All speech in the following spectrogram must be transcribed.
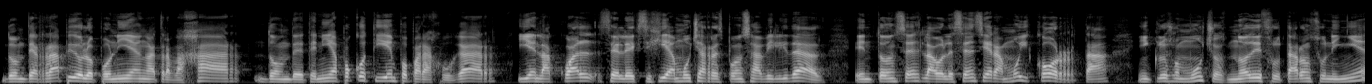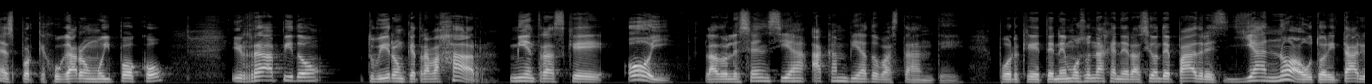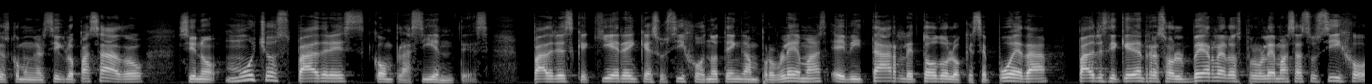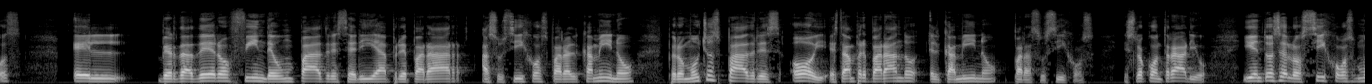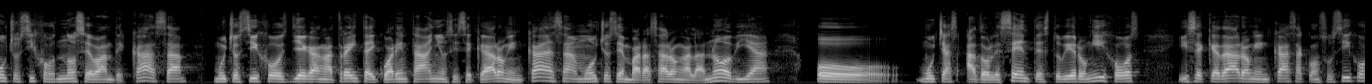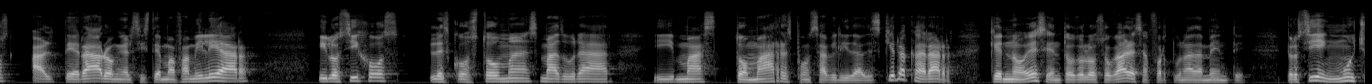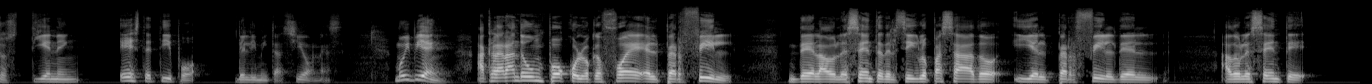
donde rápido lo ponían a trabajar, donde tenía poco tiempo para jugar, y en la cual se le exigía mucha responsabilidad. Entonces la adolescencia era muy corta, incluso muchos no disfrutaron su niñez porque jugaron muy poco y rápido tuvieron que trabajar, mientras que hoy la adolescencia ha cambiado bastante porque tenemos una generación de padres ya no autoritarios como en el siglo pasado, sino muchos padres complacientes, padres que quieren que sus hijos no tengan problemas, evitarle todo lo que se pueda, padres que quieren resolverle los problemas a sus hijos. El verdadero fin de un padre sería preparar a sus hijos para el camino, pero muchos padres hoy están preparando el camino para sus hijos. Es lo contrario. Y entonces los hijos, muchos hijos no se van de casa, muchos hijos llegan a 30 y 40 años y se quedaron en casa, muchos embarazaron a la novia, o muchas adolescentes tuvieron hijos y se quedaron en casa con sus hijos, alteraron el sistema familiar y los hijos les costó más madurar y más tomar responsabilidades. Quiero aclarar que no es en todos los hogares afortunadamente, pero sí en muchos tienen este tipo de limitaciones. Muy bien, aclarando un poco lo que fue el perfil del adolescente del siglo pasado y el perfil del adolescente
